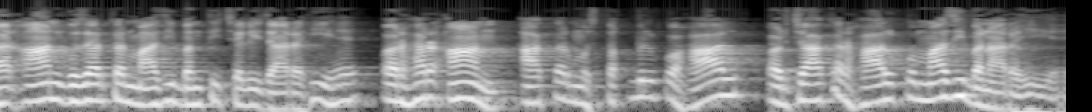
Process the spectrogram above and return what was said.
ہر آن گزر کر ماضی بنتی چلی جا رہی ہے اور ہر آن آ کر مستقبل کو حال اور جا کر حال کو ماضی بنا رہی ہے۔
